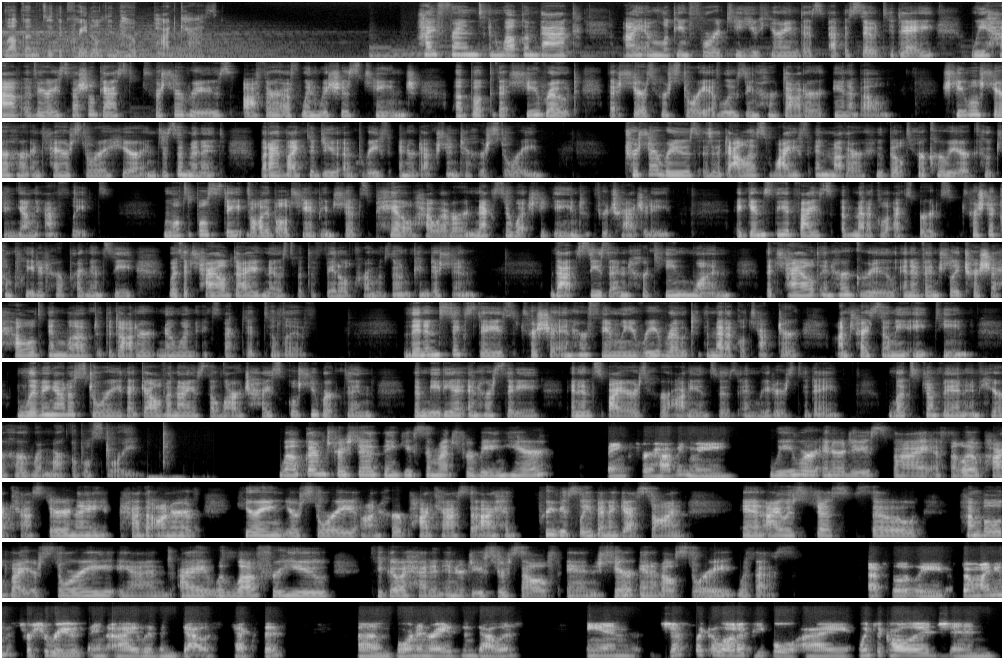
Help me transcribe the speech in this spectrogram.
Welcome to the Cradled in Hope podcast. Hi, friends, and welcome back. I am looking forward to you hearing this episode today. We have a very special guest, Trisha Roos, author of When Wishes Change, a book that she wrote that shares her story of losing her daughter, Annabelle. She will share her entire story here in just a minute, but I'd like to do a brief introduction to her story. Trisha Roos is a Dallas wife and mother who built her career coaching young athletes. Multiple state volleyball championships pale, however, next to what she gained through tragedy. Against the advice of medical experts, Trisha completed her pregnancy with a child diagnosed with the fatal chromosome condition. That season, her team won, the child in her grew, and eventually Trisha held and loved the daughter no one expected to live. Then, in six days, Trisha and her family rewrote the medical chapter on trisomy 18, living out a story that galvanized the large high school she worked in, the media in her city, and inspires her audiences and readers today. Let's jump in and hear her remarkable story. Welcome, Trisha. Thank you so much for being here. Thanks for having me. We were introduced by a fellow podcaster, and I had the honor of hearing your story on her podcast that I had previously been a guest on. And I was just so humbled by your story. And I would love for you to go ahead and introduce yourself and share Annabelle's story with us. Absolutely. So, my name is Trisha Roos, and I live in Dallas, Texas. Um, born and raised in Dallas. And just like a lot of people, I went to college and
